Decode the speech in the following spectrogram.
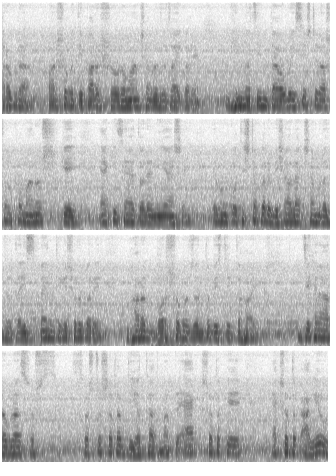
আরবরা পার্শ্ববর্তী পারস্য রোমান সাম্রাজ্য জয় করে। ভিন্ন চিন্তা ও বৈশিষ্ট্যের অসংখ্য মানুষকে একই ছায়াতলে নিয়ে আসে এবং প্রতিষ্ঠা করে বিশাল এক সাম্রাজ্য, যা স্পেন থেকে শুরু করে ভারতবর্ষ পর্যন্ত বিস্তৃত হয়, যেখানে আরবরা ষষ্ঠ- শতাব্দী, অর্থাৎ মাত্র এক শতকে, এক শতক আগেও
